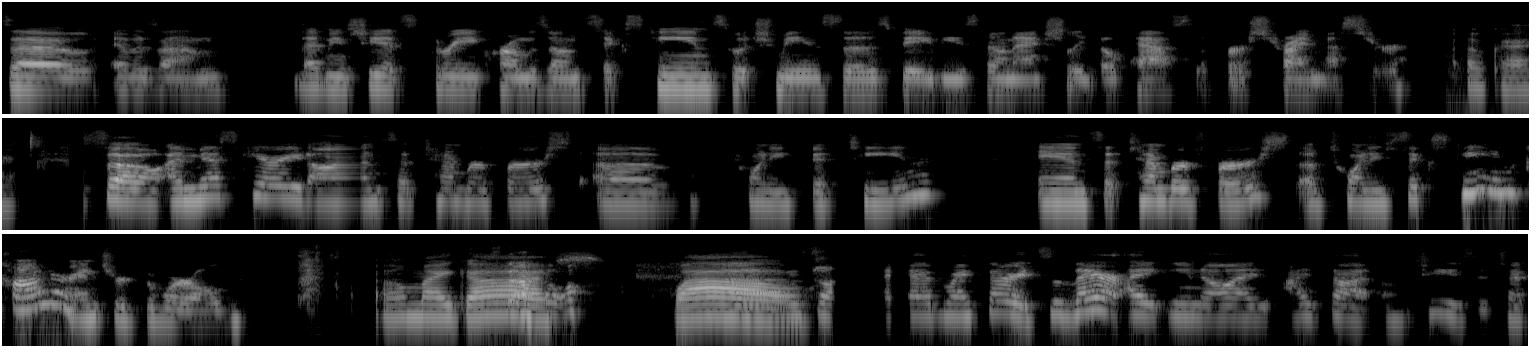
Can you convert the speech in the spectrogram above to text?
So it was um that means she has three chromosome 16s, which means those babies don't actually go past the first trimester. Okay. So I miscarried on September 1st of 2015. And September 1st of 2016, Connor entered the world. Oh my gosh. So, wow. Um, so I had my third. So there, I, you know, I, I thought, oh, geez, it took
